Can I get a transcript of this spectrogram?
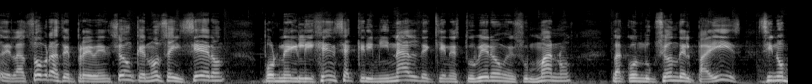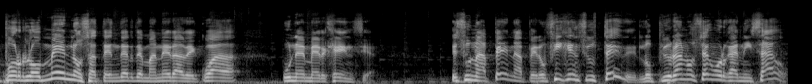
de las obras de prevención que no se hicieron por negligencia criminal de quienes tuvieron en sus manos la conducción del país, sino por lo menos atender de manera adecuada una emergencia. Es una pena, pero fíjense ustedes, los piuranos se han organizado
